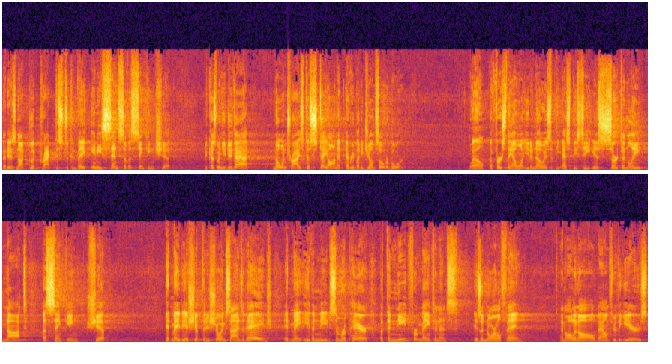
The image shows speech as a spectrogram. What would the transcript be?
that it is not good practice to convey any sense of a sinking ship because when you do that, no one tries to stay on it, everybody jumps overboard. Well, the first thing I want you to know is that the SBC is certainly not a sinking ship. It may be a ship that is showing signs of age, it may even need some repair, but the need for maintenance is a normal thing. And all in all, down through the years,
